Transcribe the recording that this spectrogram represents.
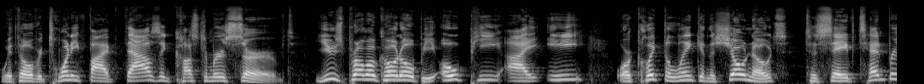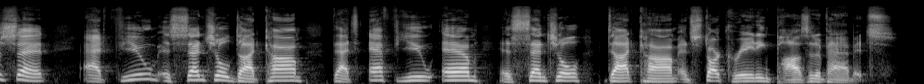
with over 25,000 customers served. Use promo code OPIE, O P I E, or click the link in the show notes to save 10% at fumeessential.com. That's F U M essential.com and start creating positive habits.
